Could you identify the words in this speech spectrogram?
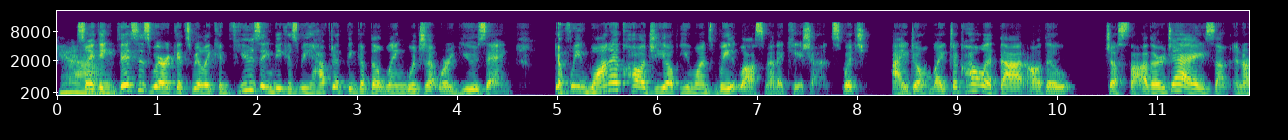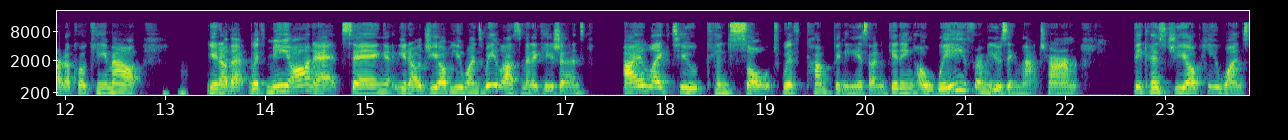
Yeah. So I think this is where it gets really confusing because we have to think of the language that we're using. If we want to call GLP-1s weight loss medications, which I don't like to call it that, although just the other day some an article came out, mm-hmm. you know, that with me on it saying, you know, GLP-1s weight loss medications, I like to consult with companies on getting away from using that term because GLP 1s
